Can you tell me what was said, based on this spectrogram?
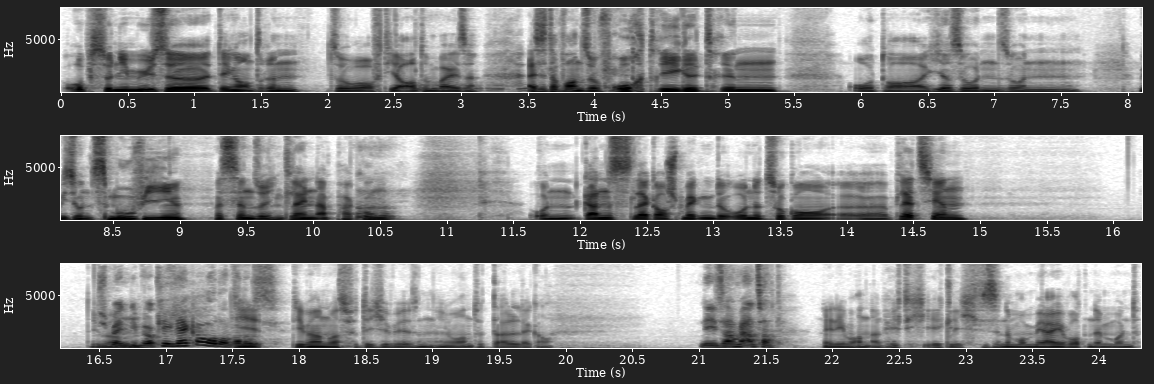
Obst- und Gemüse-Dinger drin, so auf die Art und Weise. Also da waren so Fruchtriegel drin oder hier so ein, so ein, wie so ein Smoothie, weißt du, in solchen kleinen Abpackungen. Und ganz lecker schmeckende, ohne Zucker äh, Plätzchen. Die Schmecken die waren, wirklich lecker oder war die, das? die waren was für dich gewesen. Die waren total lecker. Nee, sag mir ernsthaft. Ne, die waren richtig eklig. Die sind immer mehr geworden im Mund.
